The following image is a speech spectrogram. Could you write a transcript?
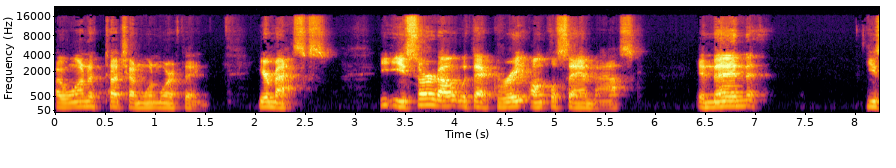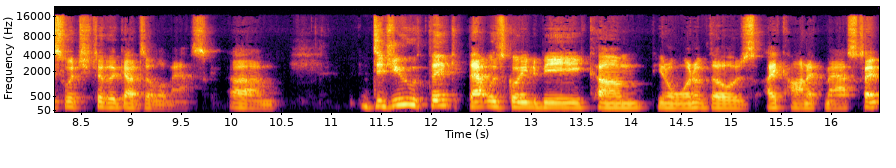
I want to touch on one more thing your masks. You started out with that great Uncle Sam mask, and then you switched to the Godzilla mask. Um, did you think that was going to become, you know, one of those iconic masks? I,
